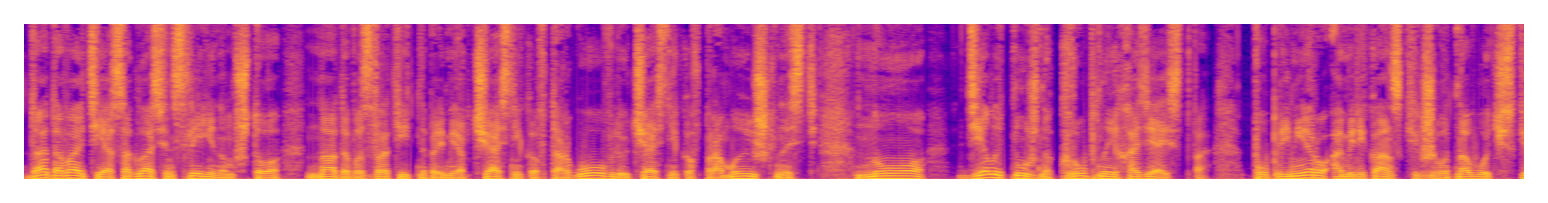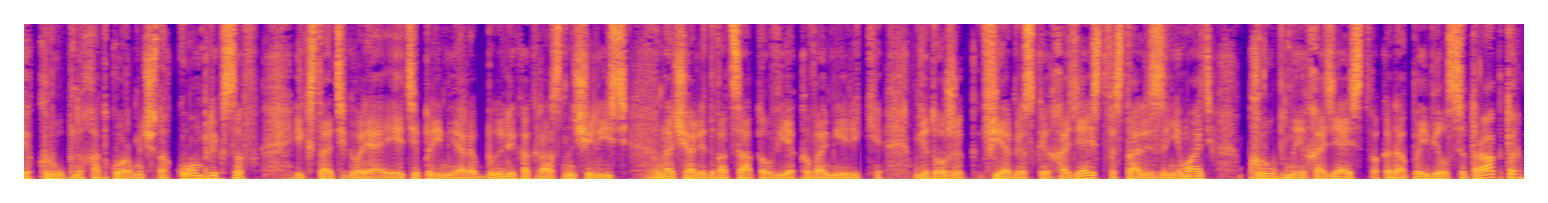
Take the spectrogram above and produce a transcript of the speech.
да, давайте, я согласен с Лениным, что надо возвратить, например, частников торговлю, частников промышленность, но делать нужно крупные хозяйства. По примеру американских животноводческих крупных откормочных комплексов, и, кстати говоря, эти примеры были как раз начались в начале 20 века в Америке, где тоже фермерское хозяйство стали занимать крупные хозяйства. Когда появился трактор,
